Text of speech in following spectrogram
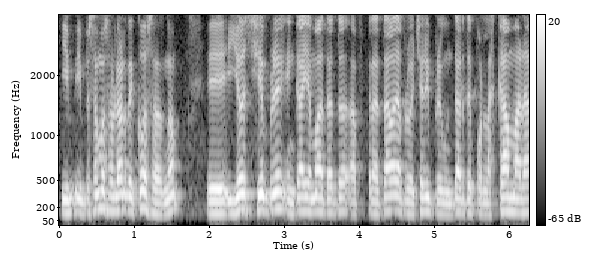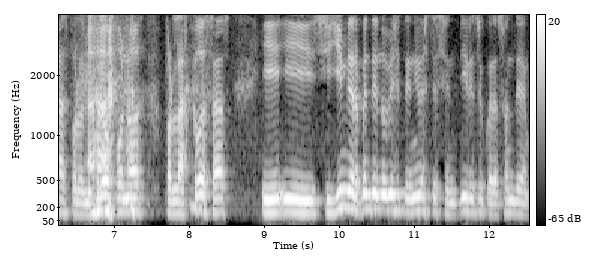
y, empezamos a hablar de cosas, ¿no? Eh, y yo siempre, en cada llamada, trataba de aprovechar y preguntarte por las cámaras, por los micrófonos, por las cosas. Y, y, si Jimmy de repente no hubiese tenido este sentir en su corazón de,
